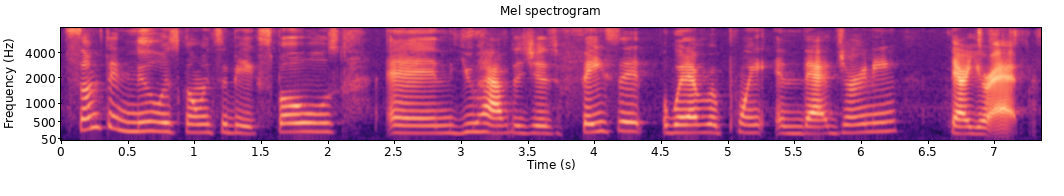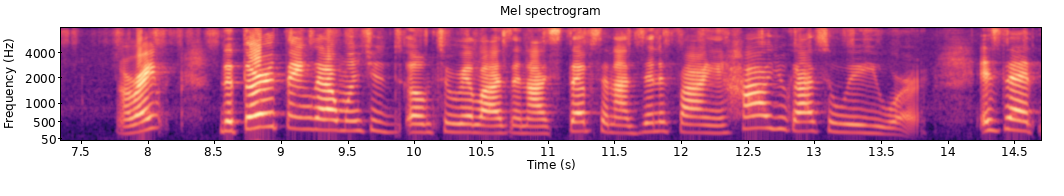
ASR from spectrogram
something new is going to be exposed and you have to just face it whatever point in that journey that you're at. All right. The third thing that I want you um, to realize in our steps in identifying how you got to where you were is that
